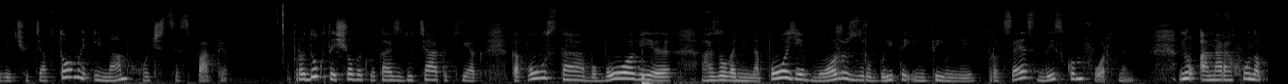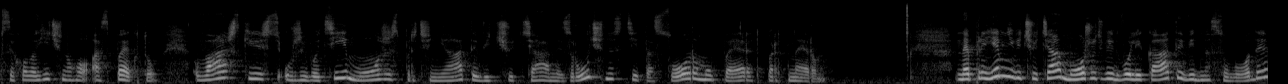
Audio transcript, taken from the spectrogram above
відчуття втоми, і нам хочеться спати. Продукти, що викликають здуття, такі як капуста, бобові, газовані напої, можуть зробити інтимний процес дискомфортним. Ну а на рахунок психологічного аспекту, важкість у животі може спричиняти відчуття незручності та сорому перед партнером. Неприємні відчуття можуть відволікати від насолоди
